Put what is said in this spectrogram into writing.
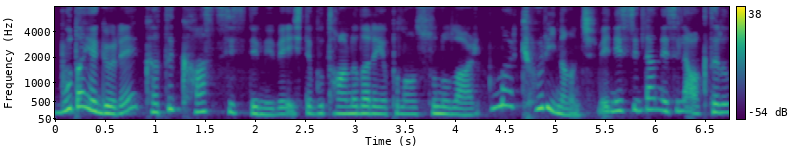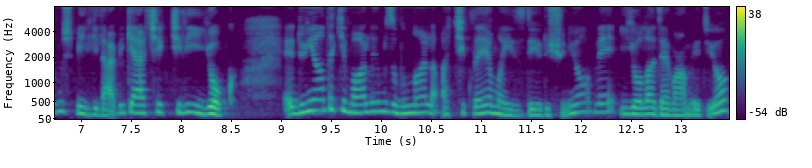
Buda'ya göre katı kast sistemi ve işte bu tanrılara yapılan sunular bunlar kör inanç ve nesilden nesile aktarılmış bilgiler bir gerçekçiliği yok. E, dünyadaki varlığımızı bunlarla açıklayamayız diye düşünüyor ve yola devam ediyor.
